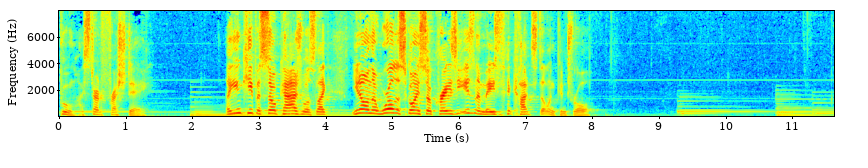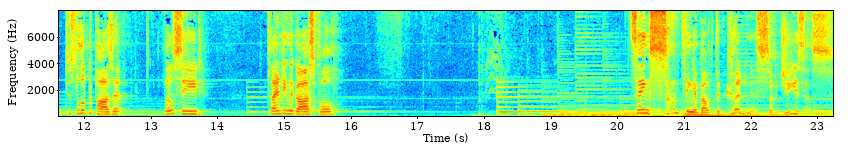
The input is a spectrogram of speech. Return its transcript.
boom, I start a fresh day. Like you can keep it so casual. It's like, you know, in the world is going so crazy, isn't it amazing that God's still in control? Just a little deposit, little seed, planting the gospel, saying something about the goodness of Jesus.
